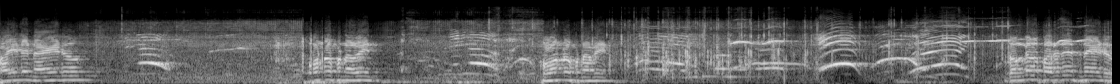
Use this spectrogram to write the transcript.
పైన నాయుడు కోనరపు నవీన్ కోనరపు నవీన్. దొంగల పరదేశ్ నాయుడు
